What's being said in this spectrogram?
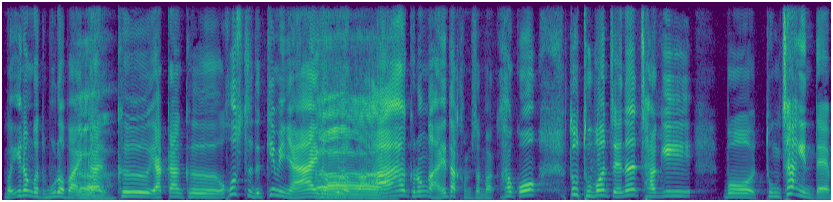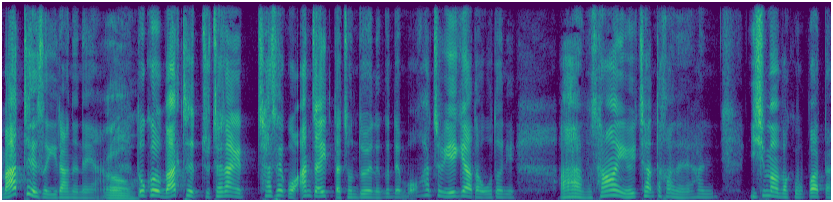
뭐 이런 것도 물어봐. 그러니까 아. 그 약간 그 호스트 느낌이냐 이거 아. 물어봐. 아 그런 거 아니다 하면서 막 하고 또 두 번째는 자기 뭐 동창인데 마트에서 일하는 애야. 어. 또그 마트 주차장에 차 세고 앉아 있다 전도에는 근데 뭐 한참 얘기하다 오더니 아 뭐 상황이 여의치 않다 하네 한 20만밖에 못 받았다.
